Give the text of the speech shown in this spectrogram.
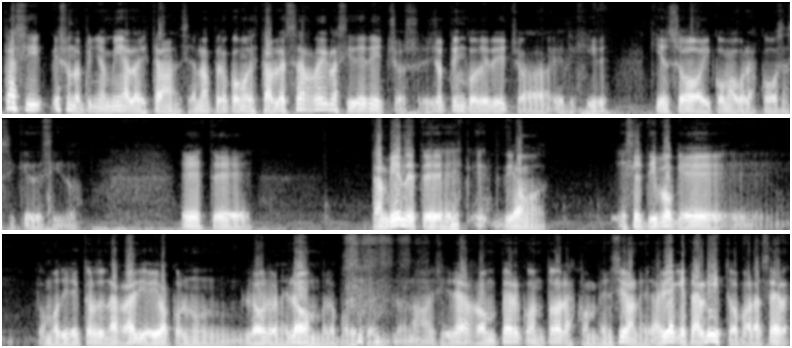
casi, es una opinión mía a la distancia, ¿no? pero como de establecer reglas y derechos. Yo tengo derecho a elegir quién soy, cómo hago las cosas y qué decido. Este, también, este, digamos, ese tipo que como director de una radio iba con un loro en el hombro, por ejemplo, ¿no? Es decir, romper con todas las convenciones. Había que estar listo para ser,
